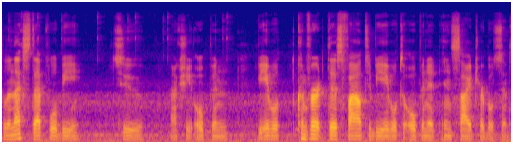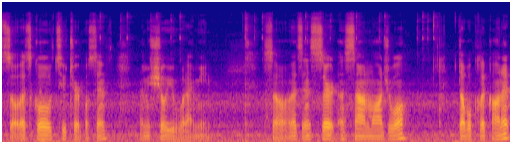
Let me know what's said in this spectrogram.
So the next step will be to actually open, be able convert this file to be able to open it inside TurboSynth. So let's go to TurboSynth let me show you what I mean. So let's insert a sound module. Double click on it.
